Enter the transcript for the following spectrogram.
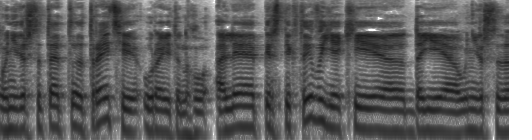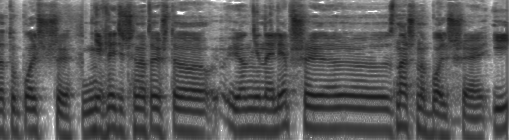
універсітэт трэці ў рэйтынгу але перспектывы якія дае універсітэт у польшчы нягледзячы на тое што ён не найлепшы э, значна большая і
